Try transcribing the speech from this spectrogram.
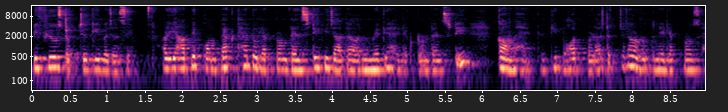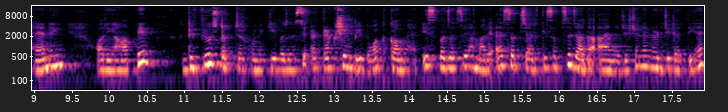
डिफ्यूज स्ट्रक्चर की वजह से। और यहाँ पे कॉम्पैक्ट है तो इलेक्ट्रॉन डेंसिटी भी ज़्यादा है, और इनमें क्या है इलेक्ट्रॉन डेंसिटी कम है, क्योंकि बहुत बड़ा स्ट्रक्चर है, और उतने इलेक्ट्रॉन्स हैं नहीं। और यहाँ पे डिफ्यूज स्ट्रक्चर होने की वजह से अट्रैक्शन भी बहुत कम है। इस वजह से हमारे एस सब सेल की सबसे ज़्यादा आयनाइजेशन एनर्जी रहती है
